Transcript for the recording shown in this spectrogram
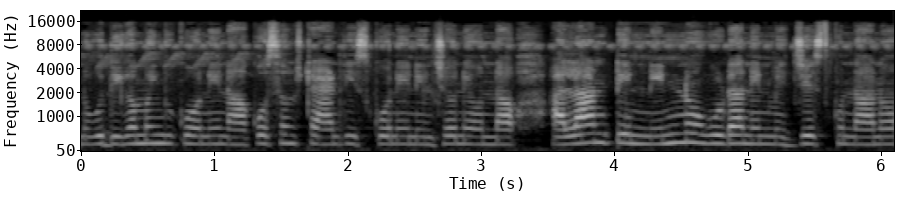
నువ్వు దిగమింగుకొని నా కోసం స్టాండ్ తీసుకొని నిల్చొని ఉన్నావు. అలాంటి నిన్ను కూడా నేను మిస్ చేసుకున్నాను.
